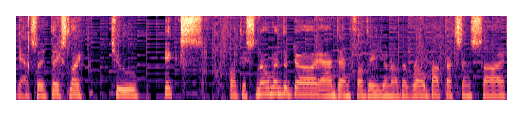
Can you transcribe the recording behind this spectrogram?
Yeah, so it takes like two picks for the snowman to die and then for the, you know, the robot that's inside.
